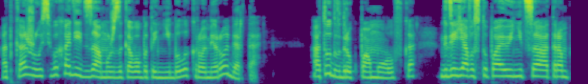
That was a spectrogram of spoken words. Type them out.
откажусь выходить замуж за кого бы то ни было, кроме Роберта. — а тут вдруг помолвка, где я выступаю инициатором.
